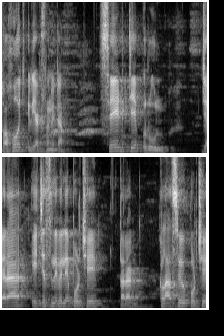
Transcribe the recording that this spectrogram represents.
সহজ রিয়াকশান এটা। সেট জেপ রুল যারা এইচএস লেভেলে পড়ছে, তারা ক্লাসেও পড়ছে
